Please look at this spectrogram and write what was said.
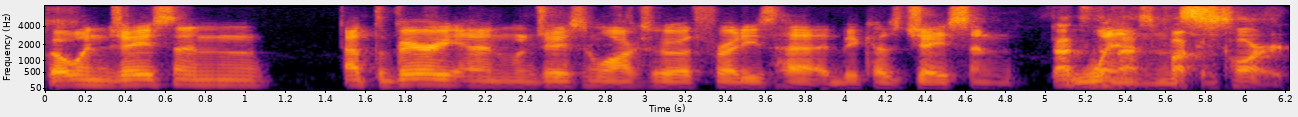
but when jason at the very end when jason walks away with freddy's head because jason that's wins the best fucking part.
